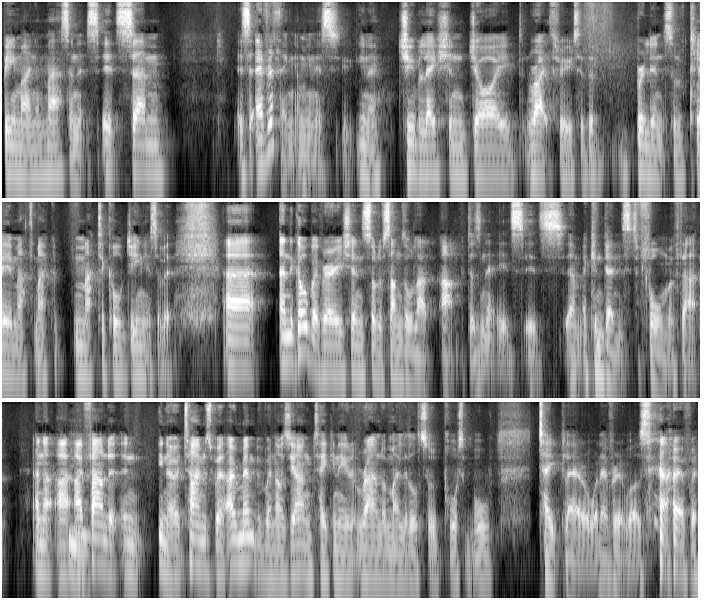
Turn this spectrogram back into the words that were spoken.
B minor mass, and it's it's um, it's everything. I mean, it's you know jubilation, joy, right through to the brilliant sort of clear mathematical genius of it. Uh, and the Goldberg variation sort of sums all that up, doesn't it? It's it's um, a condensed form of that. And I, mm. I, hmm. found it, in you know, at times when I remember when I was young, taking it around on my little sort of portable tape player or whatever it was. However,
